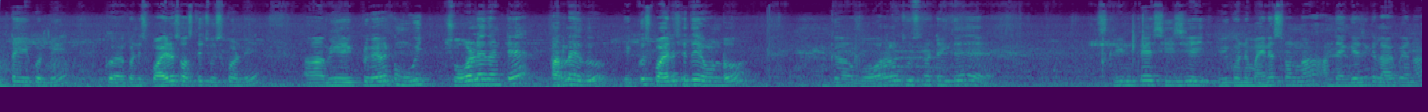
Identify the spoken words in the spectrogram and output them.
ఉంటాయి కొన్ని. కొన్ని స్పాయిలర్స్ వస్తాయి చూసుకోండి. మీరు ఇప్పుడు కనుక మూవీ చూడలేదంటే పర్లేదు. ఎక్కువ స్పాయిలర్స్ అయితే ఉండవు. ఇంకా ఓవరాల్ చూసినట్టయితే స్క్రీన్ ప్లే సీజీఐ ఇవి కొన్ని మైనస్ ఉన్నా అంత ఎంగేజింగ్ లేకపోయినా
